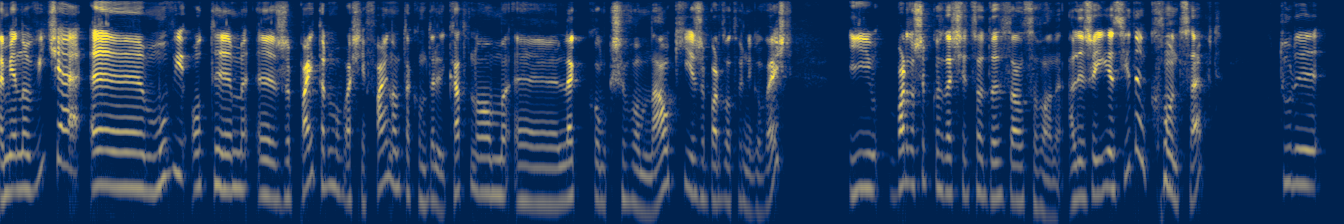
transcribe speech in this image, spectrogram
A mianowicie e, mówi o tym, e, że Python ma właśnie fajną, taką delikatną, e, lekką krzywą nauki, że bardzo łatwo w niego wejść i bardzo szybko zdać się, co zaawansowane. Ale że jest jeden koncept, który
